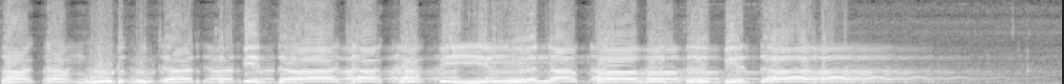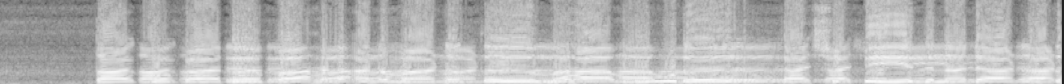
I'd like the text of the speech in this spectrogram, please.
ਤਾ ਕਾ ਮੂੜ ਉਚਾਰਤ ਭੇਦਾ, ਜਾ ਕੋ ਭੇਵ ਨਾ ਪਾਵਤ ਬੇਦਾ। ਤਾ ਕੋ ਕਰ ਪਾਹਨ ਅਨਮਾਨਤ, ਮਹਾ ਮੂੜ ਕਛ ਭੇਦ ਨ ਜਾਣਤ।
